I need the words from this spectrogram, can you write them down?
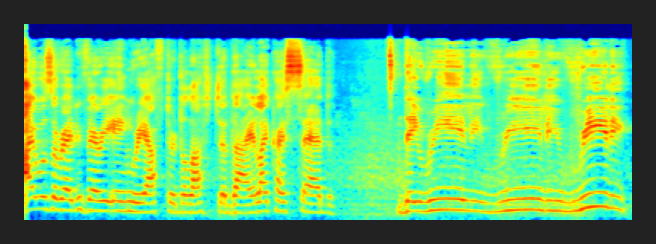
I was already very angry after The Last Jedi. Like I said they really really really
